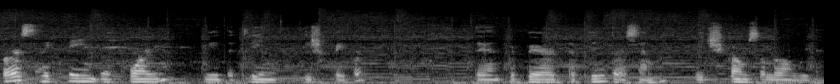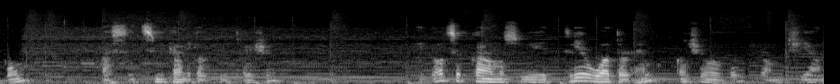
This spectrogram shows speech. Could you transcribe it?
First, I clean the aquarium with a clean tissue paper. Then prepare the filter assembly, which comes along with foam as its mechanical filtration. It also comes with clear water and consumable from to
